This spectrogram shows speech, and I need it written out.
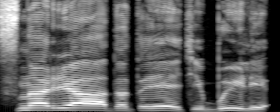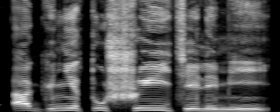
Снаряды-то эти были огнетушителями.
